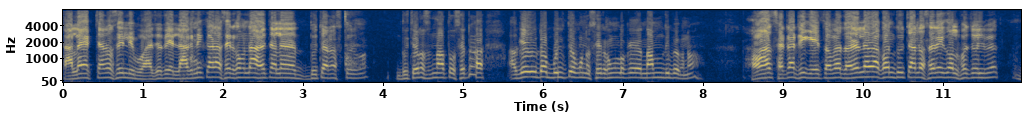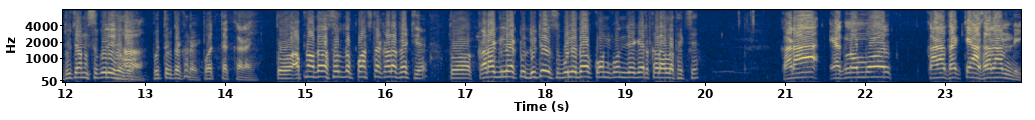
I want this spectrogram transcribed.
তাহলে এক চানসই নিবো। আর যদি লাগনি কাড়া সেরকম না হয় তাহলে দু চানস করব। দু চান্স না তো সেটা আগে ওটা বলতে কোনো সেরকম লোকে নাম দিবে না হ্যাঁ সেটা ঠিকই তবে ধরে নেব এখন দু চানসের এই গল্প চলবে। দু চান্স করেই হবে হ্যাঁ। প্রত্যেকটা কাড়াই? প্রত্যেক কাড়াই। তো আপনাদের আসলে তো পাঁচটা কাড়া থাকছে তো কাড়া গিলে একটু ডিটেলস বলে দাও কোন কোন জায়গার কাড়ালা থাকছে? কাড়া এক নম্বর কাড়া থাকছে আসারামডি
